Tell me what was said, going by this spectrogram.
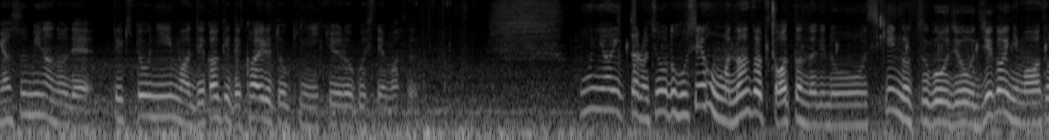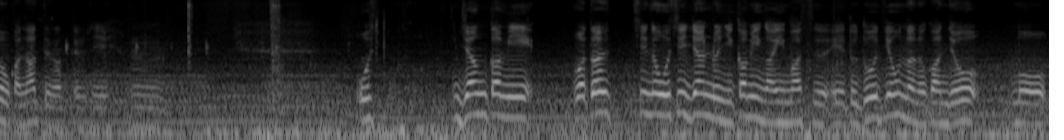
休みなので適当に今出かけて帰る時に収録してます。本屋行ったらちょうど欲しい本が何冊かあったんだけど資金の都合上次回に回そうかなってなってるし。うん。おジャン神私の推しジャンルに神がいます。えっ、と同時女の感情も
